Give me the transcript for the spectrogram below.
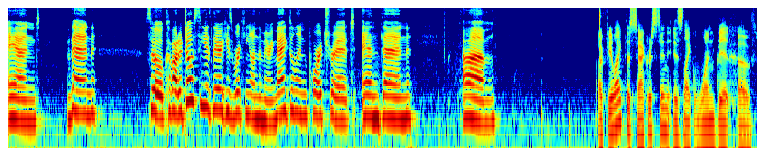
And then so Cavaradossi is there, he's working on the Mary Magdalene portrait. And then um I feel like the sacristan is like one bit of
